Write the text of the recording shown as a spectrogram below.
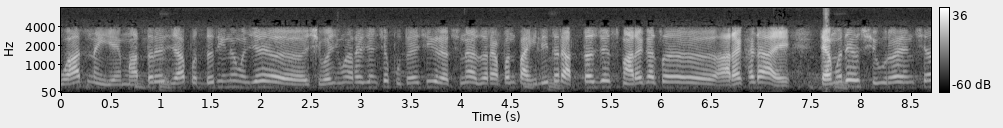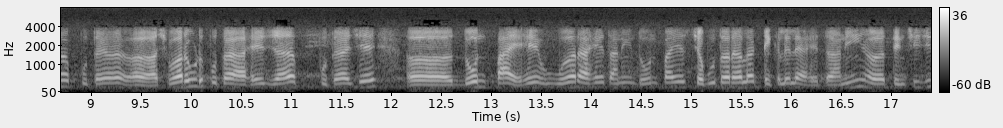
वाद नाहीये. मात्र ज्या पद्धतीनं म्हणजे शिवाजी महाराजांच्या पुतळ्याची रचना जर आपण पाहिली तर आता जे स्मारकाचा आराखडा आहे त्यामध्ये शिवरायांच्या पुतळ्या अश्वारूढ पुतळा आहे ज्या पुतळ्याचे दोन पाय हे वर आहेत आणि दोन पाय चबुतऱ्याला टेकलेले आहेत. आणि त्यांची जी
